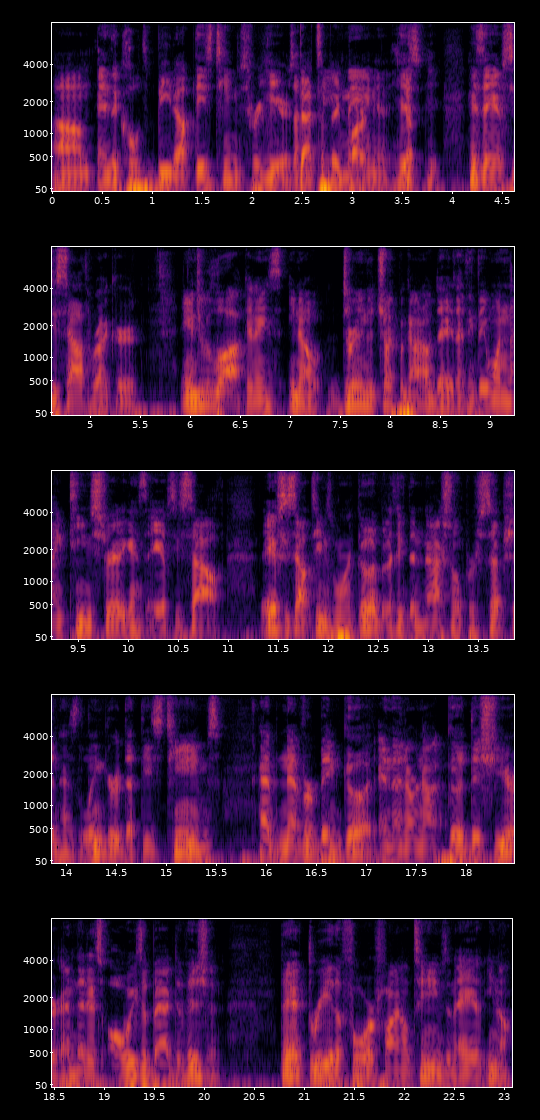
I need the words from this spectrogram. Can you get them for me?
Um, and the Colts beat up these teams for years. I That's a big Peyton part. Manning and his his AFC South record. Andrew Luck and his, you know during the Chuck Pagano days, I think they won 19 straight against the AFC South. The AFC South teams weren't good, but I think the national perception has lingered that these teams have never been good and that are not good this year, and that it's always a bad division. They had three of the four final teams in the A. You know,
